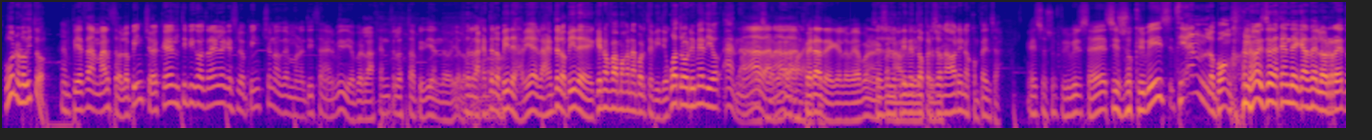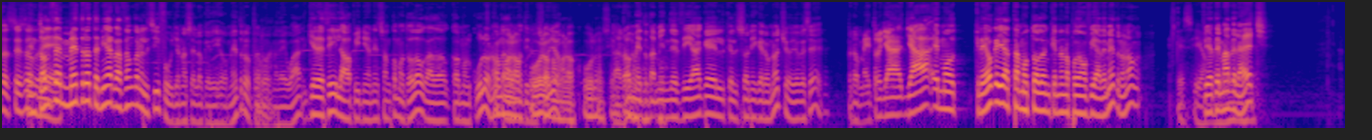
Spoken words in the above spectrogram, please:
Uh, no lo he visto. Empieza en marzo. Lo pincho. Es que es el típico tráiler que si lo pincho nos desmonetiza en el vídeo, pero la gente lo está pidiendo. yo lo Pero la gente lo pide, Javier, la gente lo pide. ¿Qué nos vamos a ganar por este vídeo? ¿Cuatro horas y medio? Anda, Nada, nada. Espérate, que lo voy a poner. Se suscriben dos personas ahora y nos compensa. Eso, suscribirse, ¿eh? Si os suscribís, 100 lo pongo, ¿no? Eso de gente que hace los retos, eso de- Entonces Metro tenía razón con el Sifu. Yo no sé lo que dijo Metro, pero me da igual. Quiere decir, las opiniones son como todo, como el culo, ¿no? como Cada los tiene el culos, suyo. como los culos. Claro, lo Metro mismo. también decía que el, que el Sonic era un 8, yo qué sé. Pero Metro ya, ya hemos. Creo que ya estamos todos en que no nos podemos fiar de Metro, ¿no? Que sí, Fíjate hombre, más de la. Edge.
